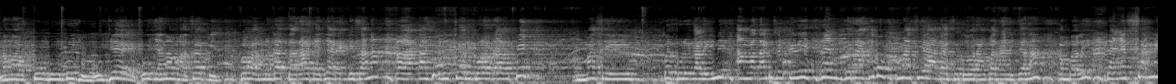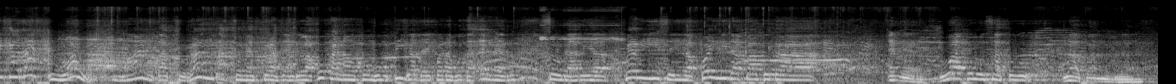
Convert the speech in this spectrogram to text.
Nomor punggung 7 UJ punya nama servis. Pelan mendatar. Ada jarak di sana. Akan dicari bola Alvin masih bergulir kali ini angkat habis ke kiri dan gerak ibu. Masih ada satu orang pertahanan di sana kembali. Dan SMS keras wow mantap surantap SMS keras yang dilakukan nomor punggung 3 daripada Putra MR Saudari Ferry sehingga poin didapat Putra MR 21 18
